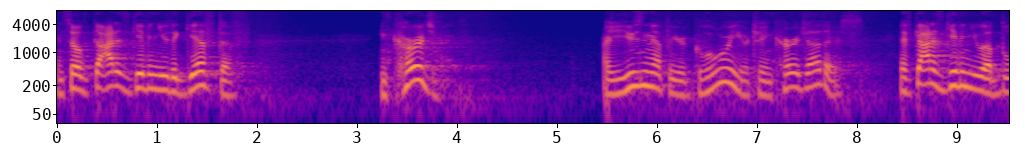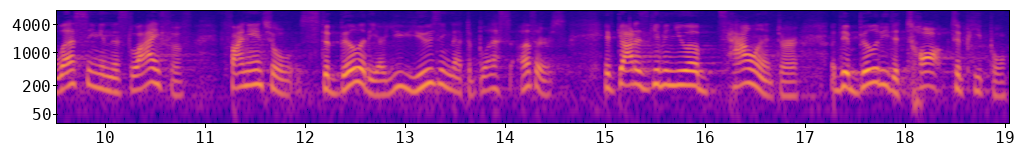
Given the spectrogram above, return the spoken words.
And so, God has given you the gift of encouragement, are you using that for your glory or to encourage others? If God has given you a blessing in this life of financial stability, are you using that to bless others? if God has given you a talent or the ability to talk to people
